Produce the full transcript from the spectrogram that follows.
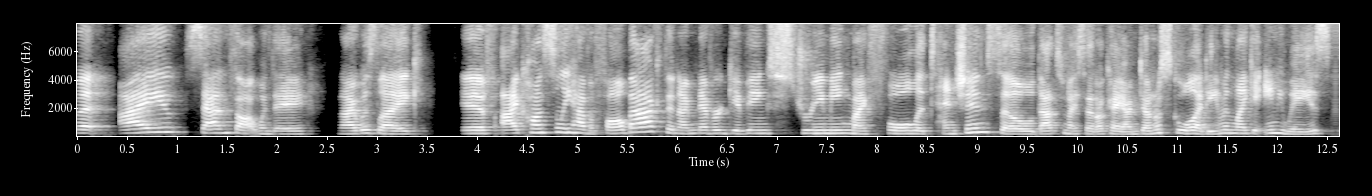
But I sat and thought one day and I was like, if I constantly have a fallback, then I'm never giving streaming my full attention. So that's when I said, okay, I'm done with school. I didn't even like it anyways.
